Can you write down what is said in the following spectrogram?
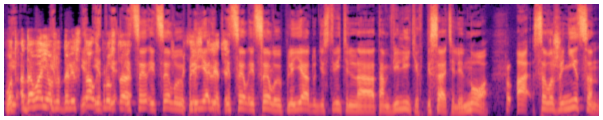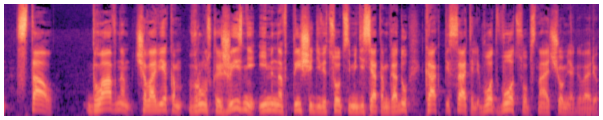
Вот, и, а давай я и, уже долистал и, и просто... И, и, и, целую плеяду, и, цел, и целую плеяду действительно там великих писателей, но а Солженицын стал главным человеком в русской жизни именно в 1970 году как писатель. Вот, вот, собственно, о чем я говорю.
